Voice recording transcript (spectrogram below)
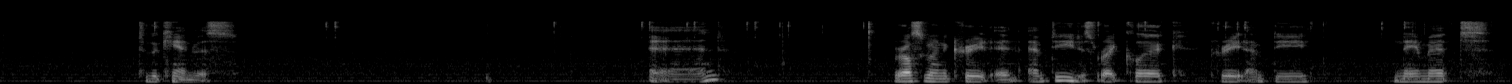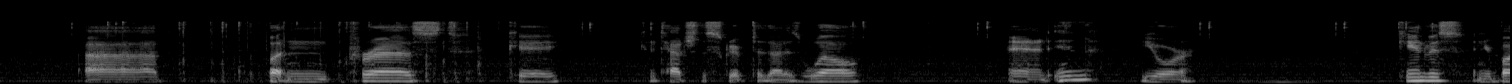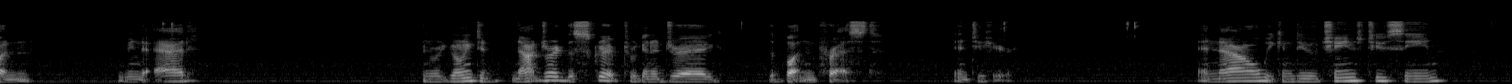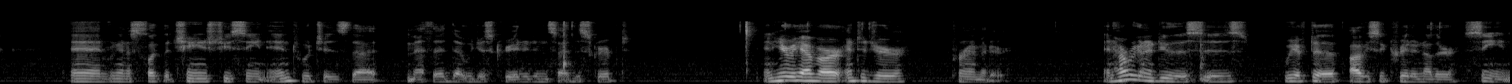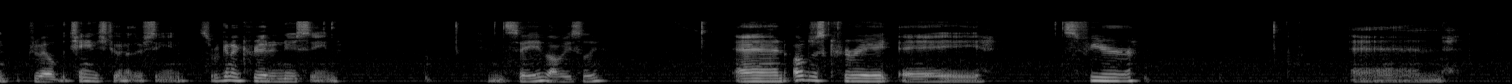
to the canvas. And we're also going to create an empty, just right click, create empty, name it uh, button pressed, okay, can attach the script to that as well. And in your canvas and your button, we're going to add, and we're going to not drag the script, we're going to drag the button pressed into here. And now we can do change to scene, and we're going to select the change to scene int, which is that method that we just created inside the script. And here we have our integer parameter. And how we're going to do this is we have to obviously create another scene to be able to change to another scene. So we're going to create a new scene. And save, obviously. And I'll just create a sphere and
